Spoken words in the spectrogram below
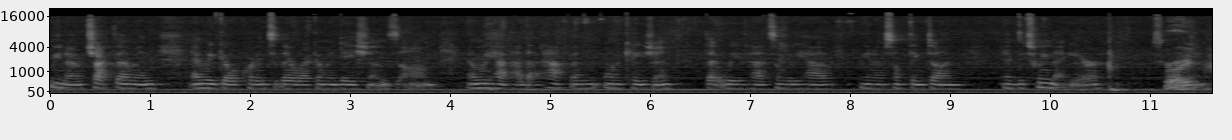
you know, check them and and we go according to their recommendations. Um, and we have had that happen on occasion that we've had somebody have, you know, something done in between that year. Right. screening.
